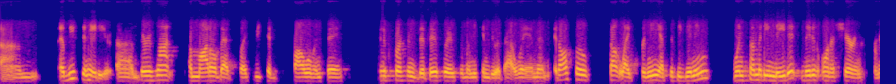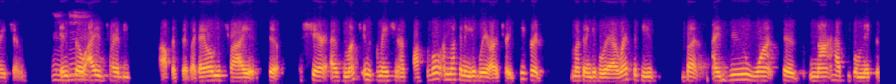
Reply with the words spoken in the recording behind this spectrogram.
um, at least in Haiti. Um, there's not a model that's like we could follow and say, this person did this way, so then we can do it that way. And then it also felt like for me at the beginning, when somebody made it, they didn't want to share information. Mm-hmm. And so mm-hmm. I try to be opposite. Like I always try to share as much information as possible. I'm not going to give away our trade secrets. I'm not going to give away our recipes, but I do want to not have people make the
